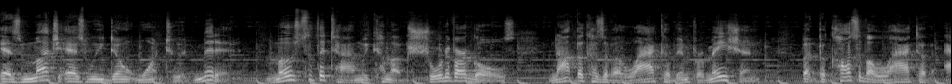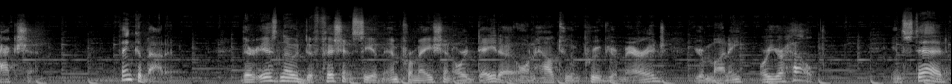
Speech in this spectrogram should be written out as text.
as much as we don't want to admit it, most of the time we come up short of our goals not because of a lack of information, but because of a lack of action. Think about it. There is no deficiency of information or data on how to improve your marriage, your money, or your health. Instead,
